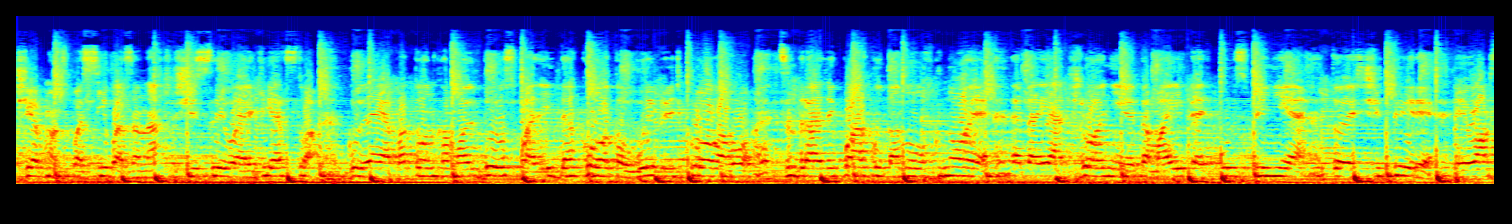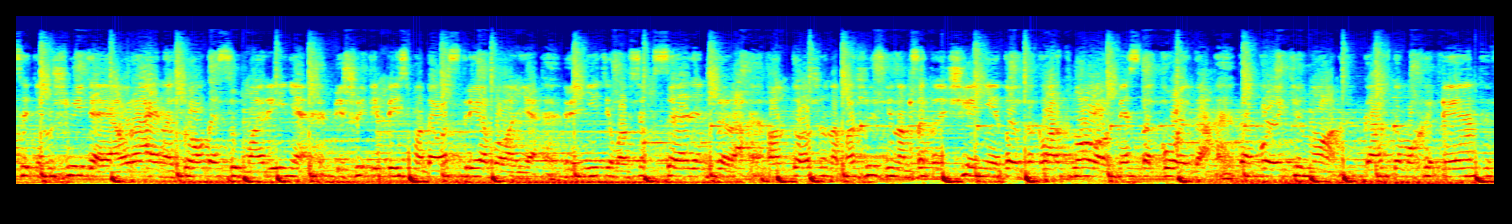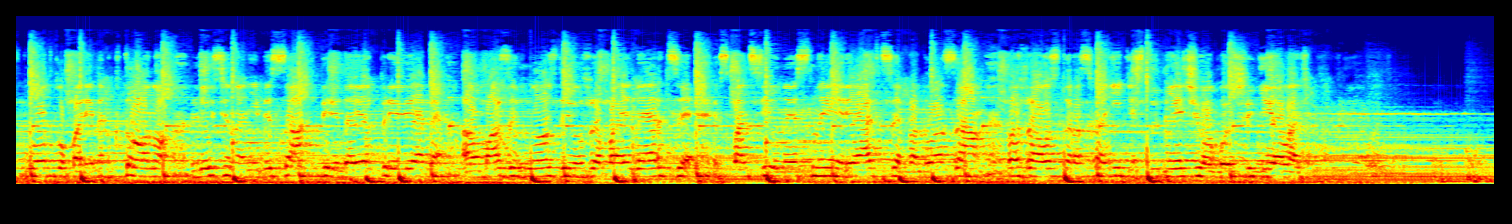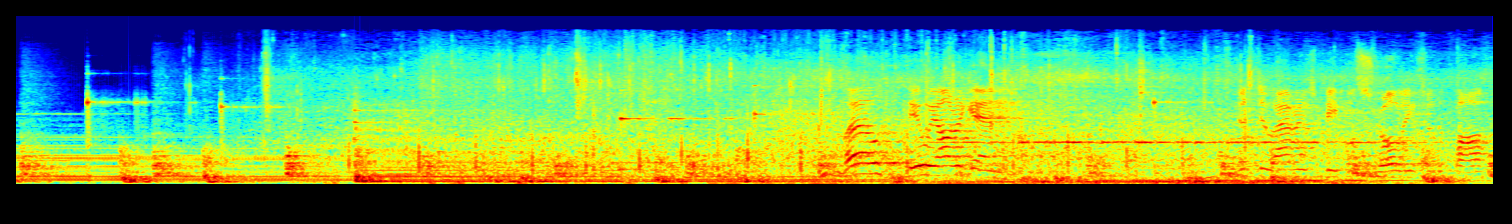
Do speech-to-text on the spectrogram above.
Чепман, спасибо за наше счастливое детство. Гуляя по тонкому льду, спалить Дакоту, выбрить голову. Центральный парк утонул в гное. Это я Джонни, это мои пять пуль в спине. То есть четыре, и вам с этим жить А я в рай на желтой субмарине Пишите письма до востребования. Вините во всем Селлинджера. Он тоже на пожизненном заключении Только Кларк Нова вместо Гольда. Такое кино. Каждому хэппи-энд и в глотку по Ремингтону. Люси на небесах передает приветы. Алмазы в ноздри уже по инерции. Экспансивные сны, реакция по глазам. Пожалуйста, расходитесь, тут нечего больше делать Well, here we are again. Just two average people strolling through the park,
